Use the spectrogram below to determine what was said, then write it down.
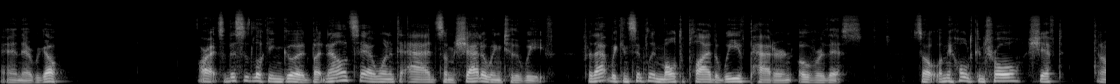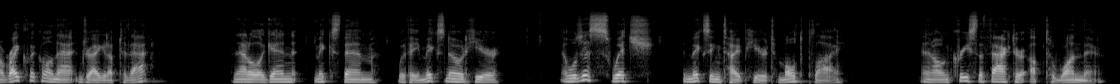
and there we go. All right, so this is looking good, but now let's say I wanted to add some shadowing to the weave. For that, we can simply multiply the weave pattern over this. So let me hold Control, Shift, and I'll right click on that and drag it up to that. And that'll again mix them with a mix node here. And we'll just switch the mixing type here to multiply. And I'll increase the factor up to one there.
